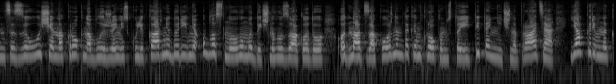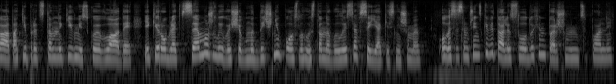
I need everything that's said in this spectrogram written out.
НСЗУ ще на крок наближує міську лікарню до рівня обласного медичного закладу. Однак за кожним таким кроком стоїть титанічна праця як керівника, так і представників міської влади, які роблять все можливе, щоб медичні послуги становилися все якіснішими. Олеся Семчинська, Віталій Солодухін, перший муніципальний.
